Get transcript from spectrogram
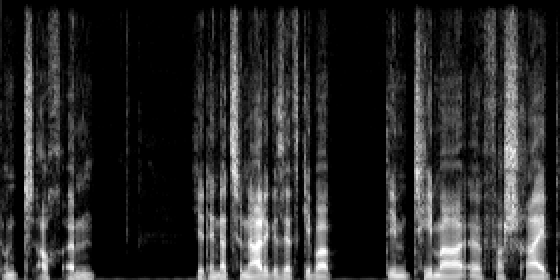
und auch ähm, hier der nationale Gesetzgeber dem Thema äh, verschreibt.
